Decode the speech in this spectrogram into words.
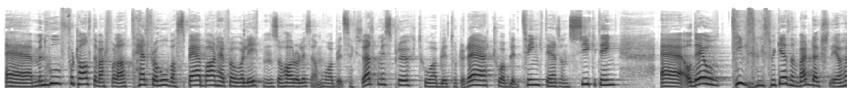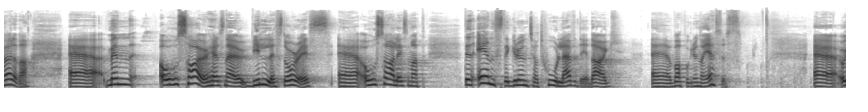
Eh, men hun fortalte i hvert fall at helt fra hun var spedbarn, helt fra hun var liten, så har hun liksom, hun har blitt seksuelt misbrukt, hun har blitt torturert, hun har blitt tvunget til helt sånn syke ting. Eh, og det er jo ting som liksom ikke er sånn hverdagslig å høre, da. Eh, men og hun sa jo helt sånne ville stories. Eh, og hun sa liksom at den eneste grunnen til at hun levde i dag, eh, var pga. Jesus. Eh, og,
